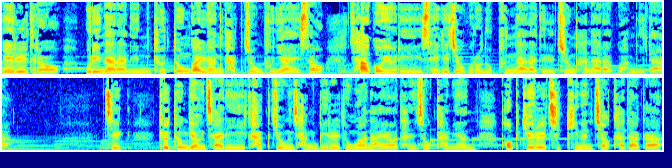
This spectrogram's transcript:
예를 들어 우리나라는 교통 관련 각종 분야에서 사고율이 세계적으로 높은 나라들 중 하나라고 합니다. 즉, 교통경찰이 각종 장비를 동원하여 단속하면 법규를 지키는 척 하다가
